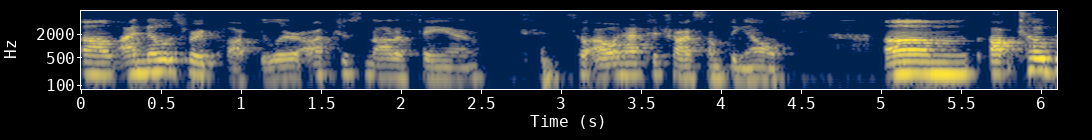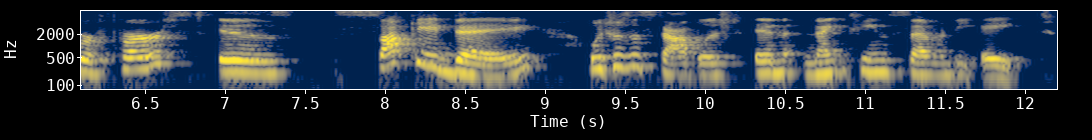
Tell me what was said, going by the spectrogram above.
Um, I know it's very popular. I'm just not a fan, so I would have to try something else. Um, October 1st is Sake Day, which was established in 1978,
